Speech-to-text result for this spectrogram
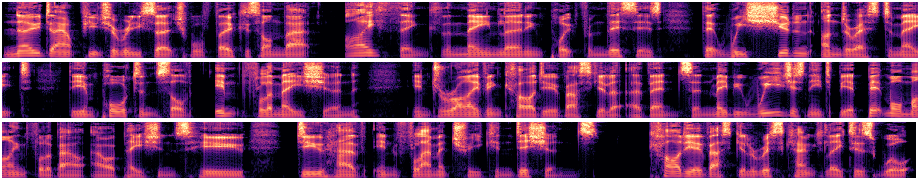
No doubt future research will focus on that. I think the main learning point from this is that we shouldn't underestimate the importance of inflammation in driving cardiovascular events. And maybe we just need to be a bit more mindful about our patients who do have inflammatory conditions. Cardiovascular risk calculators will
